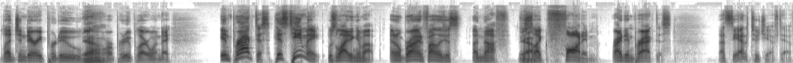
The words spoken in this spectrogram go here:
legendary Purdue Yeah. or Purdue player one day. In practice, his teammate was lighting him up, and O'Brien finally just enough, just Yeah. like fought him right in practice. That's the attitude you have to have.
